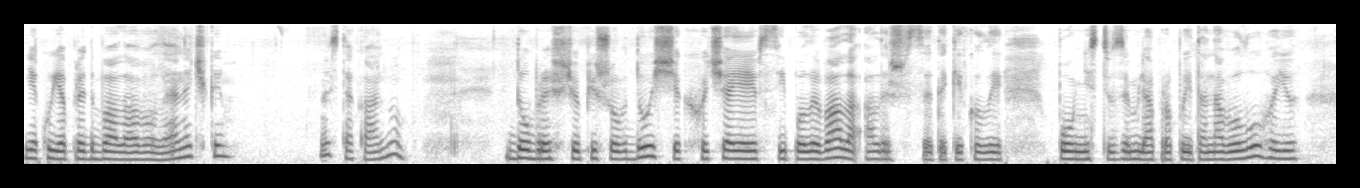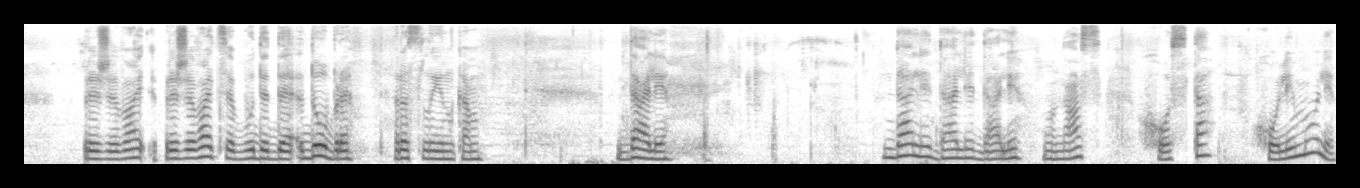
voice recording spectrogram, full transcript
яку я придбала в Оленочки. Ось така, ну, добре, що пішов дощик, хоча я її всі поливала, але ж все-таки, коли повністю земля пропитана вологою, приживай, приживатися буде де, добре рослинкам. Далі. Далі, далі, далі у нас хоста холі-молі.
